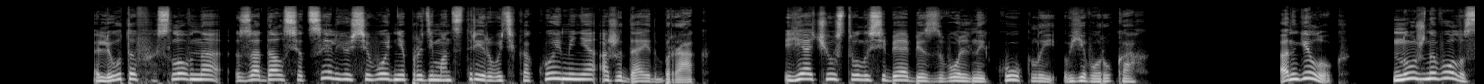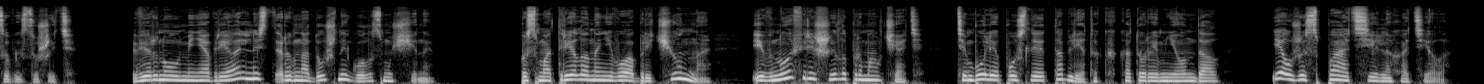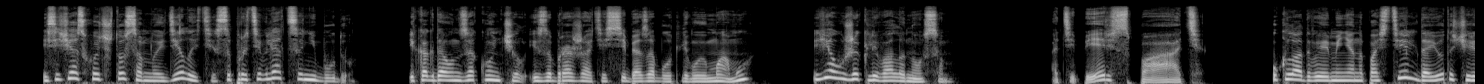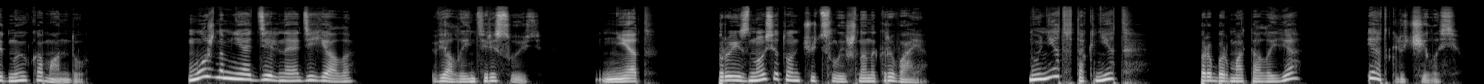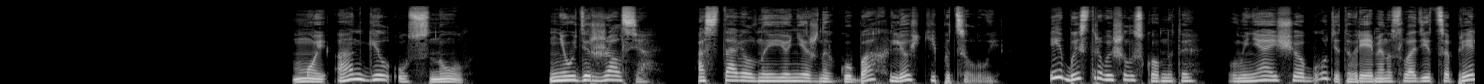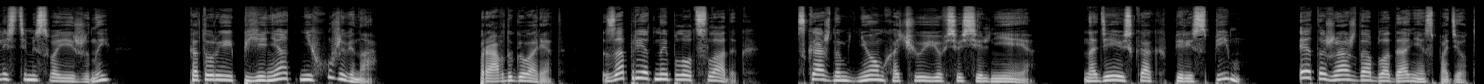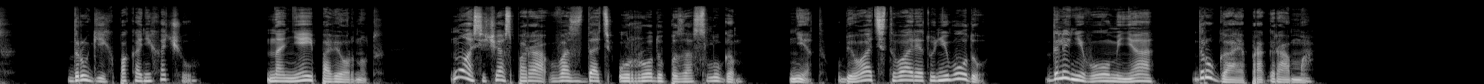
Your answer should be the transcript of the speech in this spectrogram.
Лютов словно задался целью сегодня продемонстрировать, какой меня ожидает брак. Я чувствовала себя безвольной куклой в его руках. «Ангелок, нужно волосы высушить» вернул меня в реальность равнодушный голос мужчины. Посмотрела на него обреченно и вновь решила промолчать. Тем более после таблеток, которые мне он дал. Я уже спать сильно хотела. И сейчас хоть что со мной делайте, сопротивляться не буду. И когда он закончил изображать из себя заботливую маму, я уже клевала носом. А теперь спать. Укладывая меня на постель, дает очередную команду. Можно мне отдельное одеяло? Вяло интересуюсь. Нет, произносит он чуть слышно, накрывая. Ну нет, так нет, пробормотала я и отключилась. Мой ангел уснул. Не удержался, оставил на ее нежных губах легкий поцелуй и быстро вышел из комнаты. У меня еще будет время насладиться прелестями своей жены — которые пьянят не хуже вина. Правду говорят, запретный плод сладок. С каждым днем хочу ее все сильнее. Надеюсь, как переспим, эта жажда обладания спадет. Других пока не хочу. На ней повернут. Ну а сейчас пора воздать уроду по заслугам. Нет, убивать тварь эту не буду. Для него у меня другая программа.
